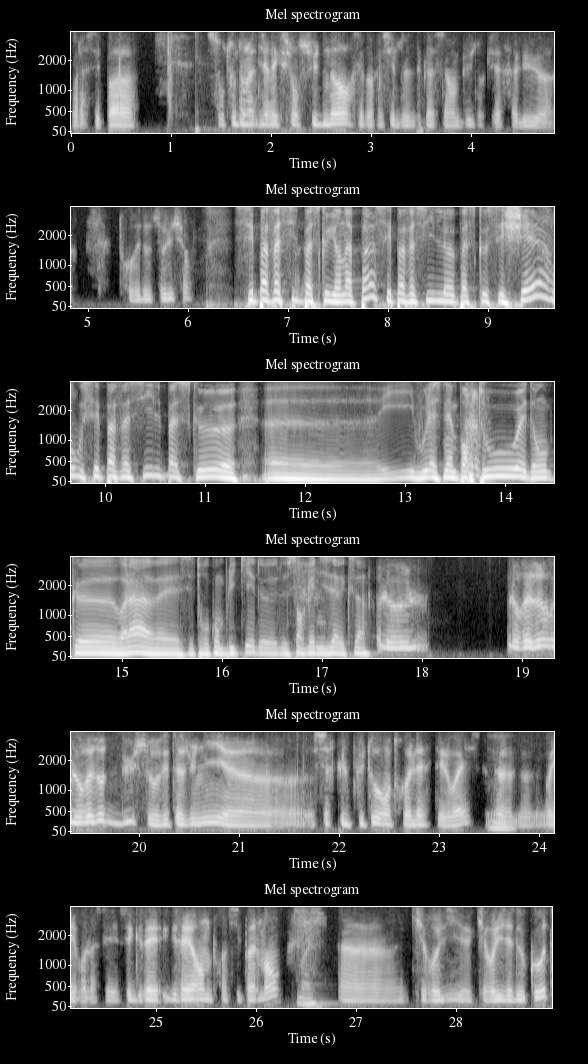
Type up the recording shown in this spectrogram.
voilà, c'est pas, surtout dans la direction sud-nord, c'est pas facile de se déplacer en bus, donc il a fallu euh, trouver d'autres solutions. C'est pas facile parce qu'il y en a pas. C'est pas facile parce que c'est cher ou c'est pas facile parce que euh, ils vous laissent n'importe où et donc euh, voilà, c'est trop compliqué de, de s'organiser avec ça. Le, le réseau, le réseau de bus aux États-Unis euh, circule plutôt entre l'est et l'ouest. Euh, le- oui, voilà, c'est c'est Grey- Greyhound principalement Ouais. euh, qui relie qui relie les deux côtes.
